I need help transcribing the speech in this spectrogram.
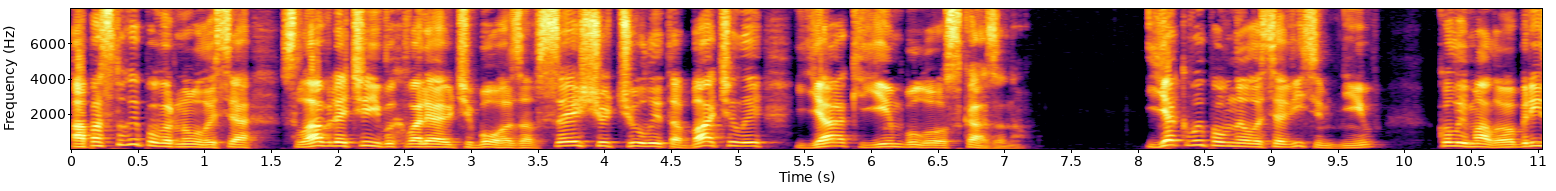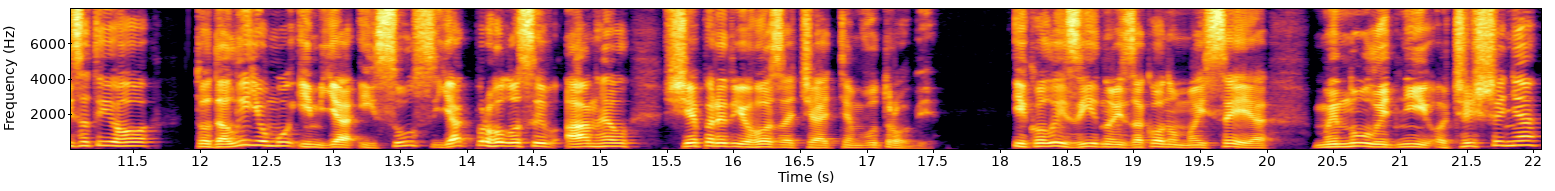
А пастухи повернулися, славлячи й вихваляючи Бога за все, що чули та бачили, як їм було сказано. Як виповнилося вісім днів, коли мали обрізати його, то дали йому ім'я Ісус, як проголосив ангел ще перед його зачаттям в утробі. І коли, згідно із законом Мойсея, минули дні очищення,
